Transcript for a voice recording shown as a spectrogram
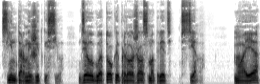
с янтарной жидкостью, делал глоток и продолжал смотреть в стену. Ну а я...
